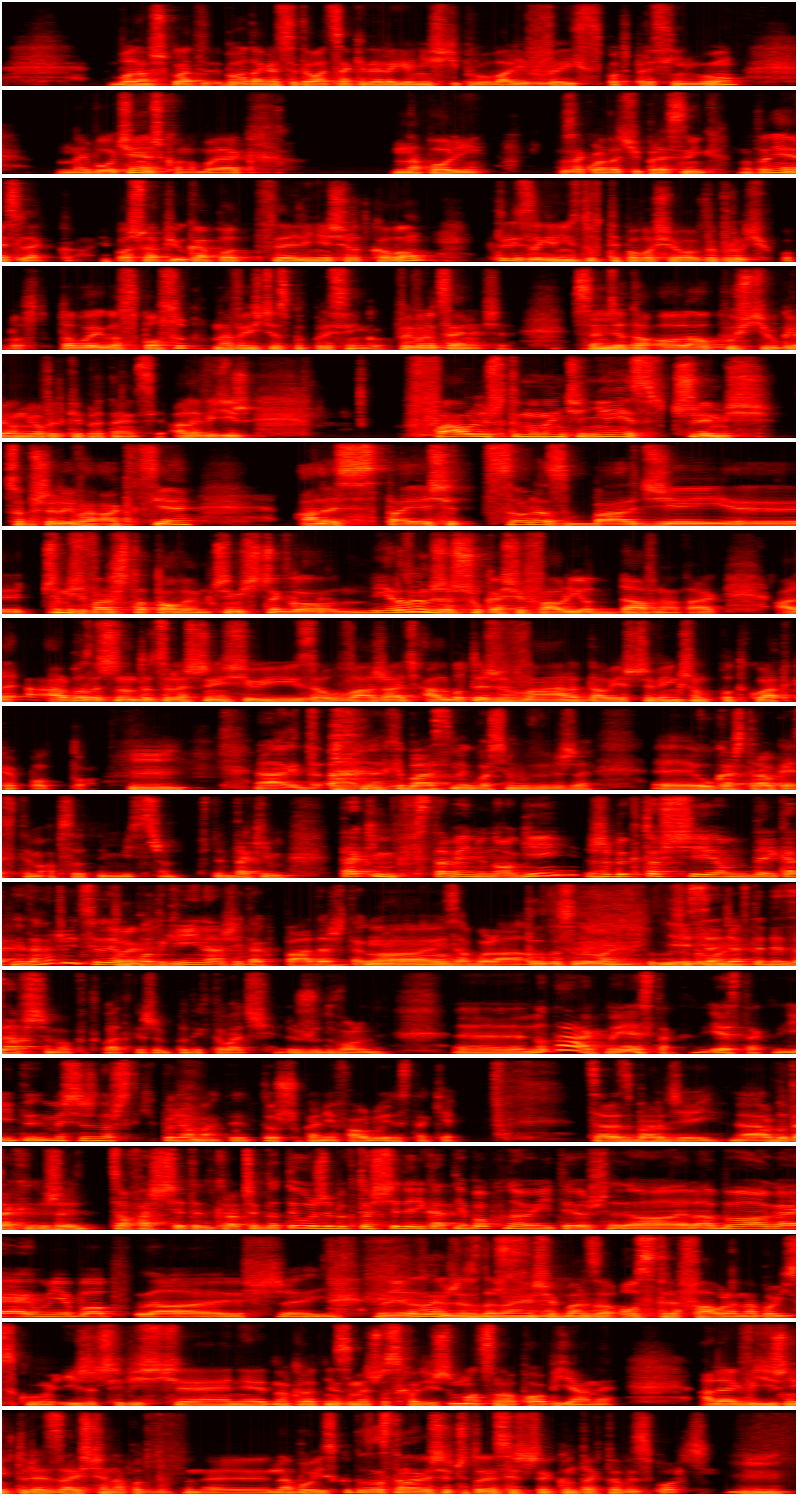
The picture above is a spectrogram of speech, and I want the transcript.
bo na przykład była taka sytuacja, kiedy legioniści próbowali wyjść spod pressingu, no i było ciężko, no bo jak Napoli zakłada ci pressing, no to nie jest lekko. I poszła piłka pod e, linię środkową, któryś z legionistów typowo się wywrócił po prostu. To był jego sposób na wyjście spod pressingu. Wywrócenie się. Sędzia to olał, puścił grę, on miał wielkie pretensje. Ale widzisz, faul już w tym momencie nie jest czymś, co przerywa akcję, ale staje się coraz bardziej y, czymś warsztatowym, czymś, czego ja rozumiem, że szuka się fauli od dawna, tak? Ale albo zaczynam to coraz częściej zauważać, albo też VAR dał jeszcze większą podkładkę pod to. Hmm. A, to, chyba Smyk właśnie mówił, że y, Łukasz Trałka jest tym absolutnym mistrzem. W tym takim, takim wstawieniu nogi, żeby ktoś ci ją delikatnie zahaczył i tak? ją podginasz i tak padasz i tak no, o, i zabolało. To zdecydowanie, to zdecydowanie. I sędzia wtedy zawsze ma podkładkę, żeby podyktować rzut wolny. E, no tak, no jest tak, jest tak. I myślę, że na wszystkich poziomach to szukanie faulu jest takie coraz bardziej, albo tak, że cofasz się ten kroczek do tyłu, żeby ktoś się delikatnie popchnął i ty już, o la Boga, jak mnie popchnął. Już. No ja rozumiem, że zdarzają się bardzo ostre faule na boisku i rzeczywiście niejednokrotnie z meczu schodzisz mocno poobijany. Ale jak widzisz niektóre zajścia na, pod, na boisku, to zastanawia się, czy to jest jeszcze kontaktowy sport. Mm.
